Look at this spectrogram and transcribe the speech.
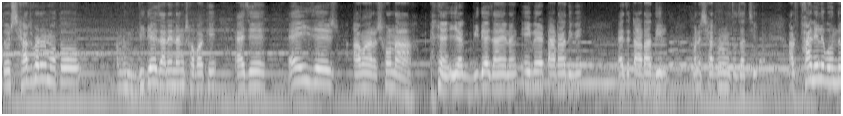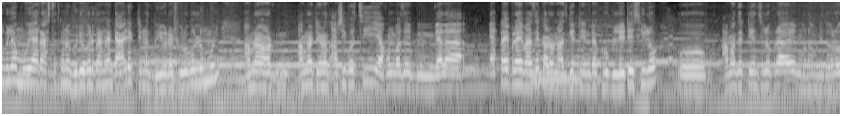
তো শেষবারের মতো আমরা বিদায় জানে না সবাইকে। এই যে এই যে আমার সোনা ইয়াক বিদায় জানে না এইবারে টাটা দিবে। এই যে টাটা দিল মানে শেষবারের মতো যাচ্ছি। আর ফাইনালি বন্ধুগুলো, মুই আর রাস্তাতে কোনো ভিডিও করে পারি না ডাইরেক্ট ট্রেনত ভিডিওটা শুরু করলাম মুই। আমরা আমরা ট্রেনত আসি পড়ছি, এখন বাজে বেলা একটাই প্রায় বাজে, কারণ আজকের ট্রেনটা খুব লেটে ছিল। ও, আমাদের ট্রেন ছিল প্রায় মোটামুটি ধরো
